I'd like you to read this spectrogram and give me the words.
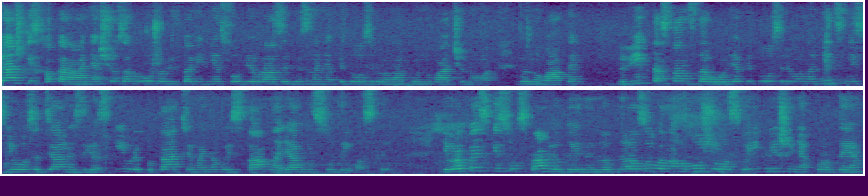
тяжкість покарання, що загрожує відповідній особі в разі визнання підозрюваного обвинуваченого винуватим, вік та стан здоров'я підозрюваного, міцність його соціальних зв'язків, репутацію, майновий стан, наявність судимостей. Європейський суд з прав людини неодноразово наголошував у своїх рішеннях про те,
